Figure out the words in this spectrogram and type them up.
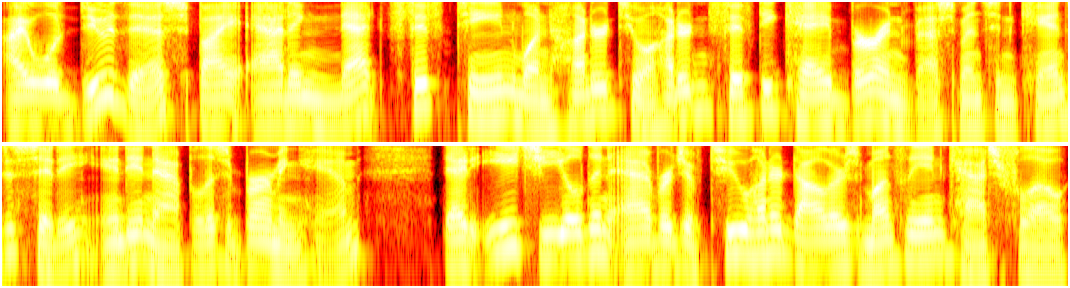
I will do this by adding net 15 100 to 150K BRRRR investments in Kansas City, Indianapolis, Birmingham that each yield an average of $200 monthly in cash flow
